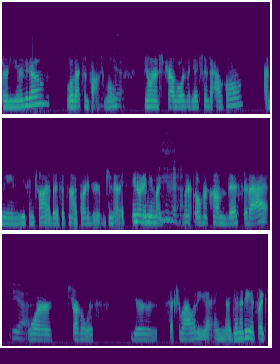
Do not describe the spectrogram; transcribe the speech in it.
30 years ago? Well, that's impossible. Yeah. Do you want to struggle with addiction to alcohol? I mean, you can try, but if it's not a part of your genetics, you know what I mean? Like, yeah. you want to overcome this or that, Yeah. or struggle with your sexuality and your identity. It's like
